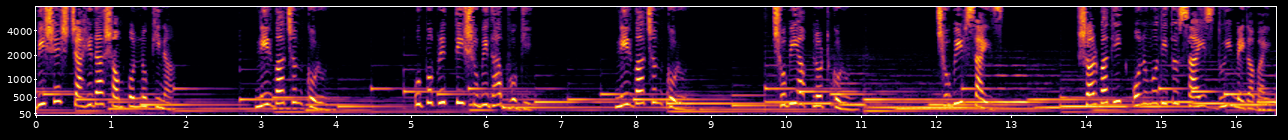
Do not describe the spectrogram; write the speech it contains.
বিশেষ চাহিদা সম্পন্ন কিনা? নির্বাচন করুন। উপবৃত্তি সুবিধা ভোগী নির্বাচন করুন। ছবি আপলোড করুন। ছবির সাইজ। সর্বাধিক অনুমোদিত সাইজ দুই মেগাবাইট।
